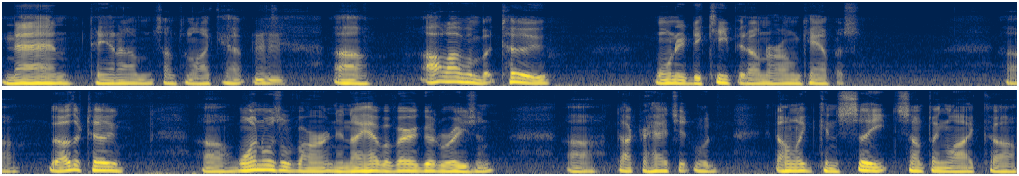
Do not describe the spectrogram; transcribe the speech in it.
nine, ten of them, something like that. Mm-hmm. Uh, all of them but two wanted to keep it on their own campus. Uh, the other two, uh, one was La Vergne, and they have a very good reason. Uh, Dr. Hatchett would only concede something like uh,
